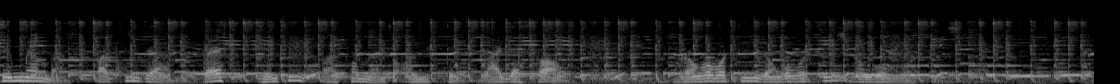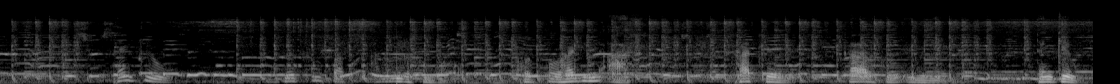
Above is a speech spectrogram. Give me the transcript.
team members performed their best dancing performance on stage by the song Rangabati, Rangabati, Rangabati. Thank you, Anand for providing us such a colorful evening. Thank you.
